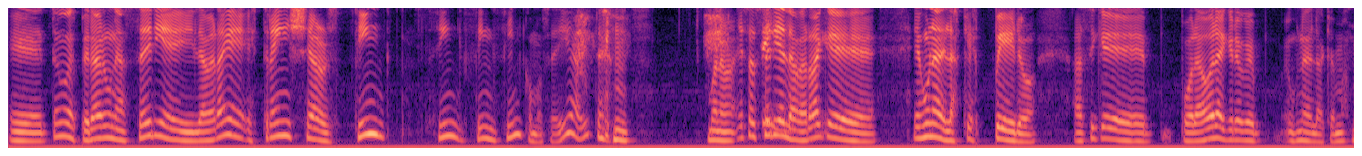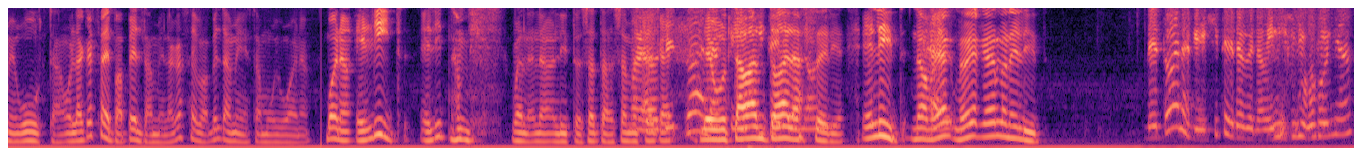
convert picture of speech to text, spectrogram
eh, tengo que esperar una serie y la verdad que Stranger Things, Think, Think, Think, como se diga, ¿viste? bueno, esa serie la verdad que es una de las que espero. Así que por ahora creo que es una de las que más me gusta. O la casa de papel también. La casa de papel también está muy buena. Bueno, Elite. Elite también. Bueno, no, listo, ya está. Ya me fue acá. Le gustaban todas las series. Elite. No, me voy, a, quedar con Elite. De todas las que dijiste creo que no vi ninguna.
